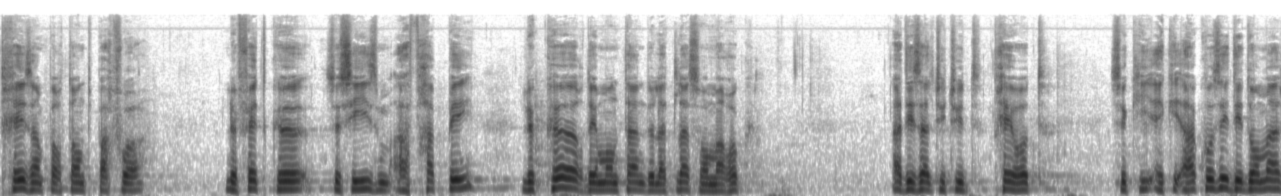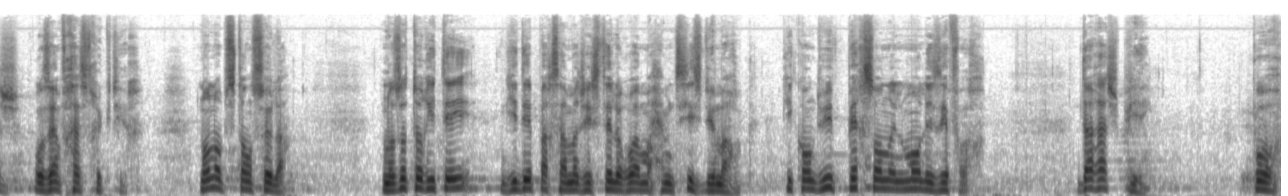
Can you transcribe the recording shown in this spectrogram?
très importantes parfois, le fait que ce séisme a frappé le cœur des montagnes de l'Atlas au Maroc, à des altitudes très hautes, ce qui a causé des dommages aux infrastructures. Nonobstant cela, nos autorités, guidées par Sa Majesté le roi Mohamed VI du Maroc, qui conduit personnellement les efforts d'arrache-pied pour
